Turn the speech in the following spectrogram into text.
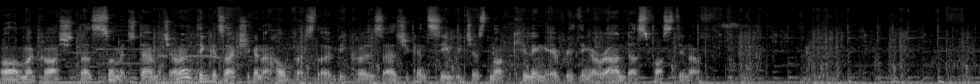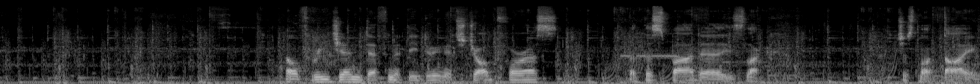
Oh my gosh, does so much damage. I don't think it's actually going to help us though, because as you can see, we're just not killing everything around us fast enough. Health regen definitely doing its job for us, but the spider is like just not dying.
